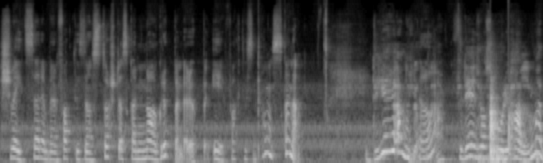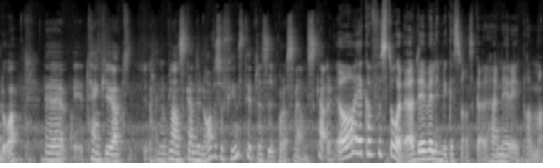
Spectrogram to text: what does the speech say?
schweizare, men faktiskt den största skandinavgruppen där uppe är faktiskt danskarna. Det är ju annorlunda. Ja. För det jag som bor i Palma då, eh, tänker ju att bland skandinaver så finns det i princip bara svenskar. Ja, jag kan förstå det. Det är väldigt mycket svenskar här nere i Palma.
